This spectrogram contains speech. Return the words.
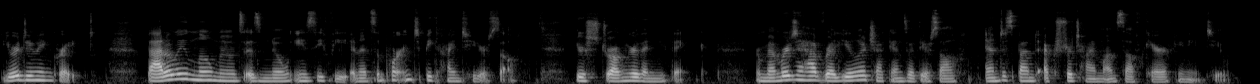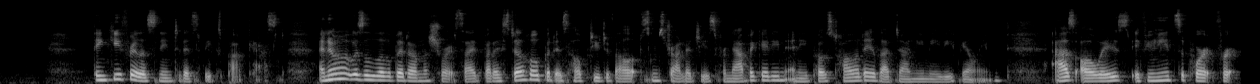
You're doing great. Battling low moods is no easy feat, and it's important to be kind to yourself. You're stronger than you think. Remember to have regular check ins with yourself and to spend extra time on self care if you need to. Thank you for listening to this week's podcast. I know it was a little bit on the short side, but I still hope it has helped you develop some strategies for navigating any post holiday letdown you may be feeling. As always, if you need support for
